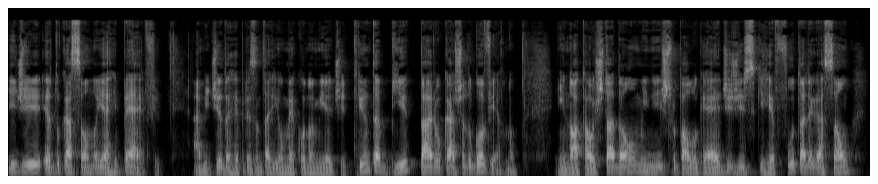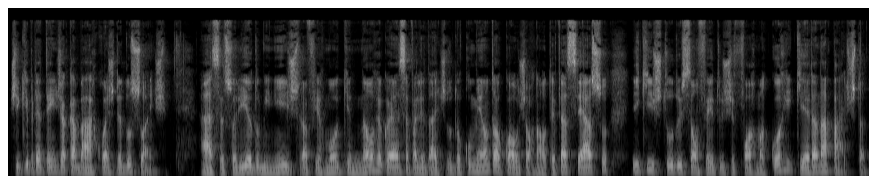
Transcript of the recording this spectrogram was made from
e de educação no IRPF. A medida representaria uma economia de 30 bi para o caixa do governo. Em nota ao Estadão, o ministro Paulo Guedes disse que refuta a alegação de que pretende acabar com as deduções. A assessoria do ministro afirmou que não reconhece a validade do documento ao qual o jornal teve acesso e que estudos são feitos de forma corriqueira na pasta.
